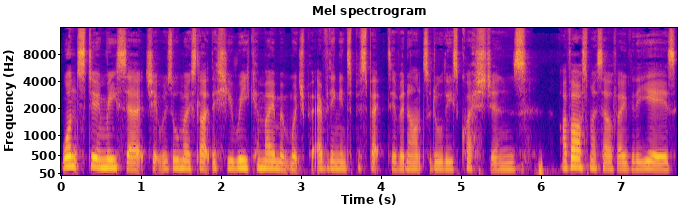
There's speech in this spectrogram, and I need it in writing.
Once doing research, it was almost like this eureka moment which put everything into perspective and answered all these questions. I've asked myself over the years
